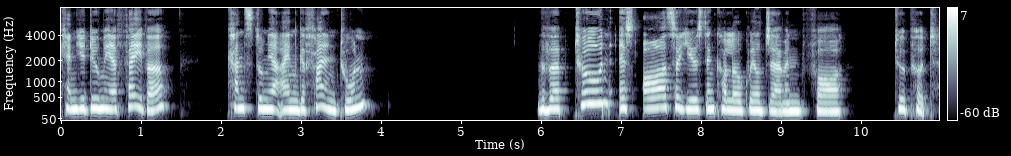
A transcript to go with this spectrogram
Can you do me a favor? Kannst du mir einen Gefallen tun? The verb tun is also used in colloquial German for to put.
